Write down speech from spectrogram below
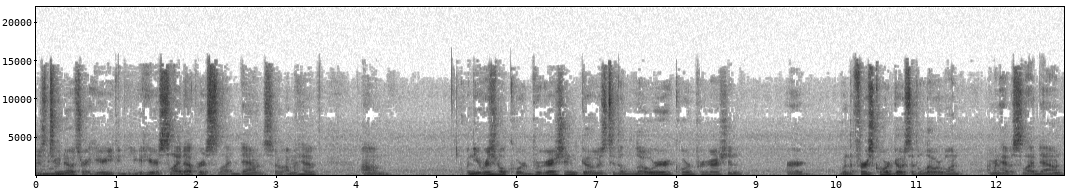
There's two notes right here. You can you could hear a slide up or a slide down. So I'm gonna have um, when the original chord progression goes to the lower chord progression, or when the first chord goes to the lower one, I'm gonna have a slide down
